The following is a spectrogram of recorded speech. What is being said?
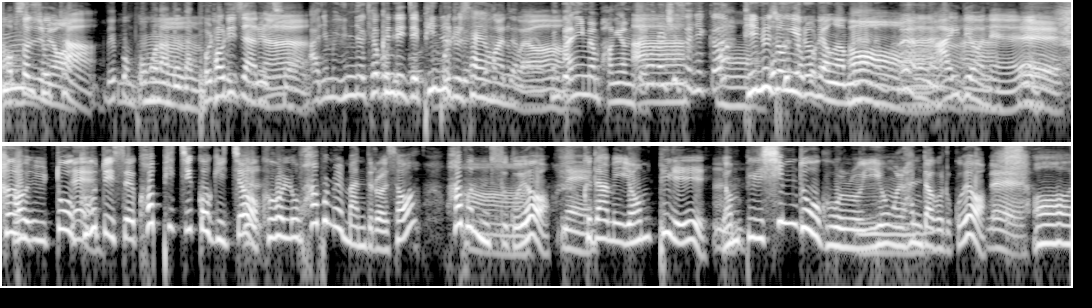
음, 없어지면. 좋다. 몇 번 보고 나면 다 음, 버리, 버리잖아. 그렇죠. 아니면 입력해 근데 이제 비누를 사용하는 거야. 근데 아니면 방향제. 아. 손을 씻으니까 어. 비누 종이로 명함을 어, 하는 거야. 네, 네. 아이디어네. 네. 아, 또 네. 그것도 있어요. 커피 찌꺼기 있죠. 네. 그걸로 화분을 만들어서 화분 아, 쓰고요. 네. 그다음에 연필, 연필 심도 그걸로 이용을 한다 그러고요. 네. 어,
